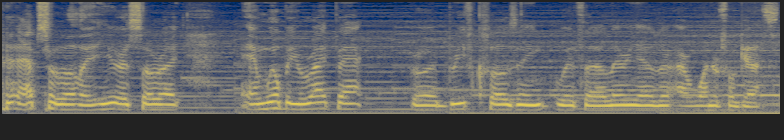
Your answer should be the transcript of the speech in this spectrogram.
Absolutely. You are so right. And we'll be right back for a brief closing with uh, Larry Elder, our wonderful guest.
